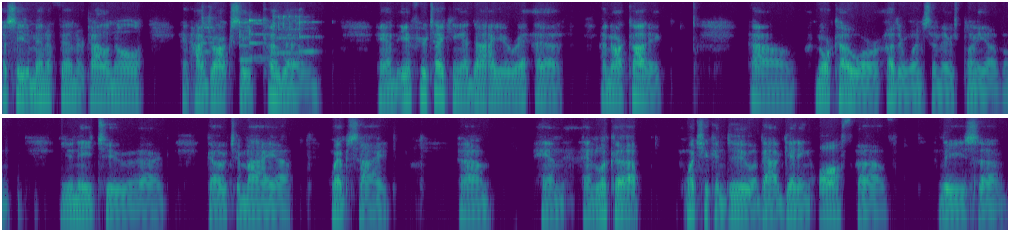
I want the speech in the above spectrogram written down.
acetaminophen or Tylenol and hydroxycodone. And if you're taking a diure- uh, a narcotic, uh, Norco or other ones, and there's plenty of them, you need to uh, go to my uh, website um, and and look up what you can do about getting off of these um,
